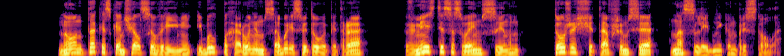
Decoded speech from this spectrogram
Но он так и скончался в Риме и был похоронен в соборе Святого Петра вместе со своим сыном, тоже считавшимся наследником престола.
